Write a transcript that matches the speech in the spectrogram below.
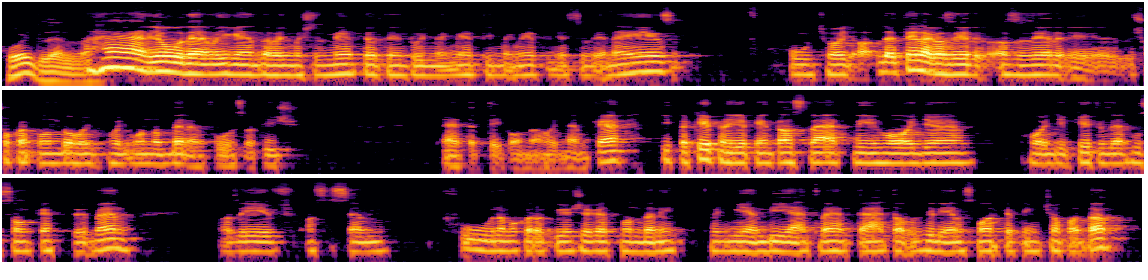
Hogy lenne? Hát jó, de igen, de hogy most ez miért történt úgy, meg miért így, meg miért így, ez azért nehéz. Úgyhogy, de tényleg azért, az azért sokat mondó, hogy, hogy mondom, Darren Fulszot is eltették onnan, hogy nem kell. Itt a képen egyébként azt látni, hogy, hogy 2022-ben az év, azt hiszem, fú, nem akarok hülyeséget mondani, hogy milyen díját vehette át a Williams marketing csapata.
